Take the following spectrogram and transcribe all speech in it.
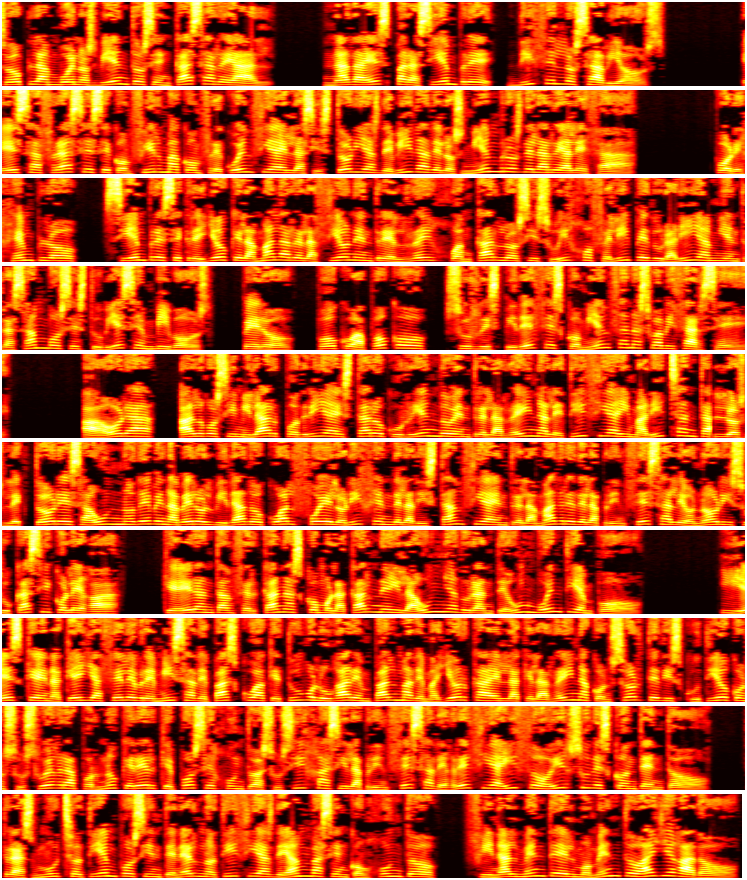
Soplan buenos vientos en casa real. Nada es para siempre, dicen los sabios. Esa frase se confirma con frecuencia en las historias de vida de los miembros de la realeza. Por ejemplo, siempre se creyó que la mala relación entre el rey Juan Carlos y su hijo Felipe duraría mientras ambos estuviesen vivos, pero, poco a poco, sus rispideces comienzan a suavizarse. Ahora, algo similar podría estar ocurriendo entre la reina Leticia y Marie Chantal. Los lectores aún no deben haber olvidado cuál fue el origen de la distancia entre la madre de la princesa Leonor y su casi colega, que eran tan cercanas como la carne y la uña durante un buen tiempo. Y es que en aquella célebre misa de Pascua que tuvo lugar en Palma de Mallorca en la que la reina consorte discutió con su suegra por no querer que pose junto a sus hijas y la princesa de Grecia hizo oír su descontento. Tras mucho tiempo sin tener noticias de ambas en conjunto, finalmente el momento ha llegado.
